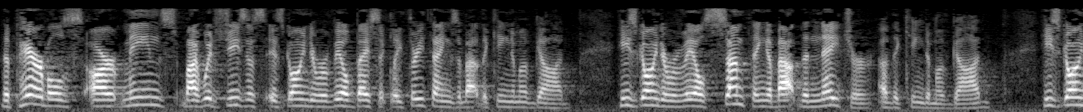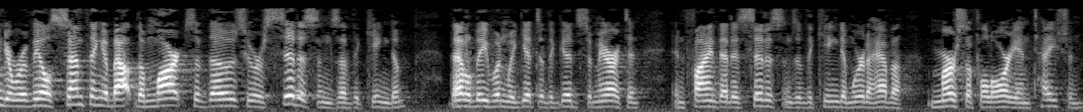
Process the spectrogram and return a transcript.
the parables are means by which Jesus is going to reveal basically three things about the kingdom of God. He's going to reveal something about the nature of the kingdom of God. He's going to reveal something about the marks of those who are citizens of the kingdom. That'll be when we get to the Good Samaritan and find that as citizens of the kingdom we're to have a merciful orientation.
